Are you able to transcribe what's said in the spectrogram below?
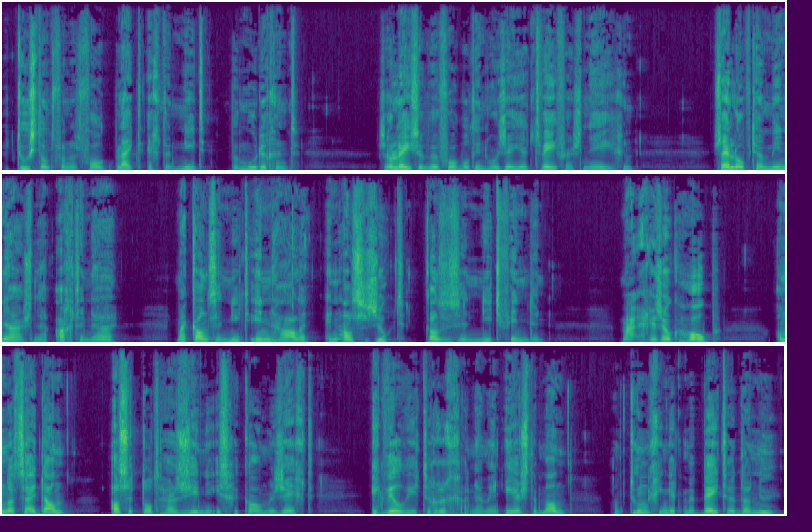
De toestand van het volk blijkt echter niet bemoedigend. Zo lezen we bijvoorbeeld in Hosea 2 vers 9. Zij loopt haar minnaars naar achterna, maar kan ze niet inhalen en als ze zoekt, kan ze ze niet vinden. Maar er is ook hoop, omdat zij dan, als ze tot haar zinnen is gekomen, zegt: Ik wil weer teruggaan naar mijn eerste man, want toen ging het me beter dan nu.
